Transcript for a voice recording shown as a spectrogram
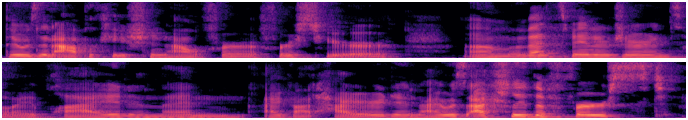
there was an application out for a first year um, events manager. And so I applied and then I got hired. And I was actually the first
